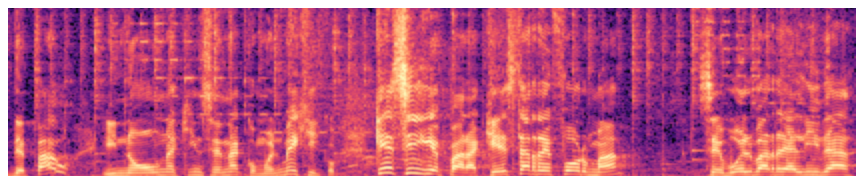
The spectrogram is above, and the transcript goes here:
de pago y no una quincena como en México. ¿Qué sigue para que esta reforma se vuelva realidad?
